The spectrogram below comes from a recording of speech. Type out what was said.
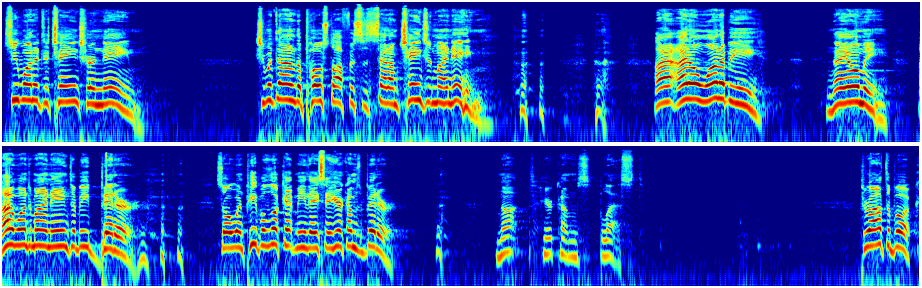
She wanted to change her name. She went down to the post office and said, I'm changing my name. I, I don't want to be Naomi. I want my name to be bitter. so when people look at me, they say, Here comes bitter. Not here comes blessed. Throughout the book,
